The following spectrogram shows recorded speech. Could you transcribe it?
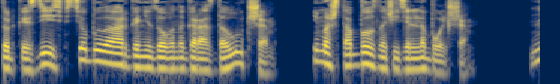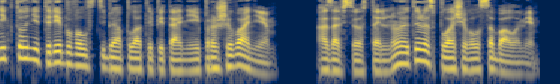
Только здесь все было организовано гораздо лучше, и масштаб был значительно больше. Никто не требовал с тебя оплаты питания и проживания, а за все остальное ты расплачивался баллами.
